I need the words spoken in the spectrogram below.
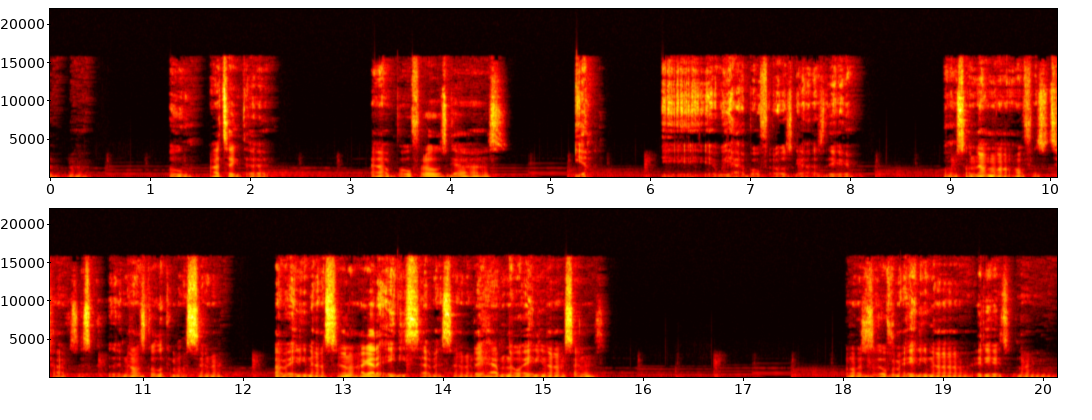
Mm-hmm. Ooh, I take that. Have both of those guys. Yeah. Yeah, we have both of those guys there. Um, so now my offensive tax is good. Now let's go look at my center. I have 89 center. I got an 87 center. They have no 89 centers. Oh, let's go from 89, 88 to 99.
